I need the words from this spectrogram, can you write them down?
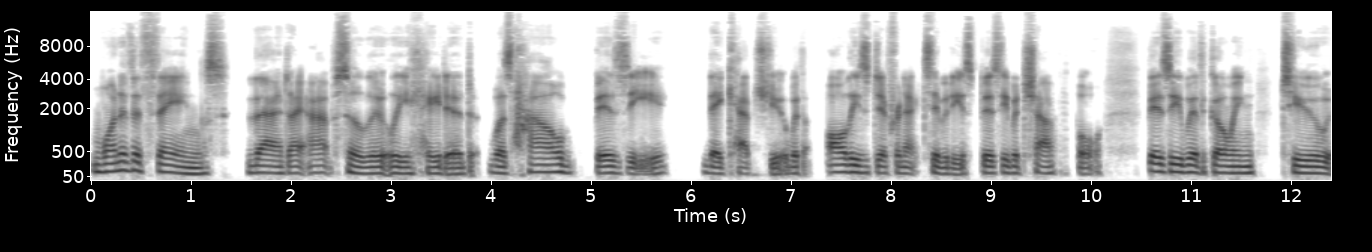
one of the things that I absolutely hated was how busy they kept you with all these different activities, busy with chapel, busy with going to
